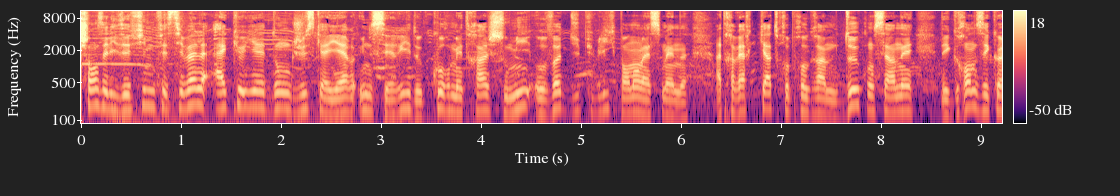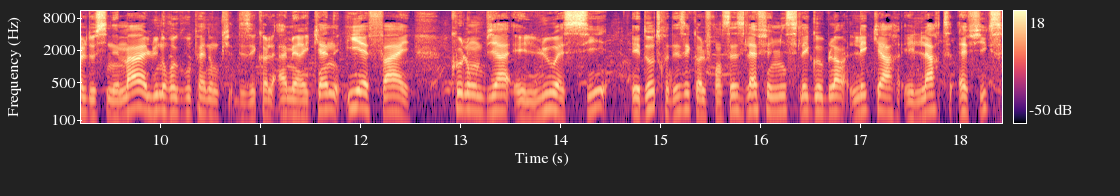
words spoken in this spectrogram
Champs-Élysées Film Festival accueillait donc jusqu'à hier une série de courts-métrages soumis au vote du public pendant la semaine. À travers quatre programmes, deux concernaient des grandes écoles de cinéma, l'une regroupait donc des écoles américaines, EFI, Columbia et l'USC, et d'autres des écoles françaises, la Fémis, les Gobelins, l'Écart et l'Art FX,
